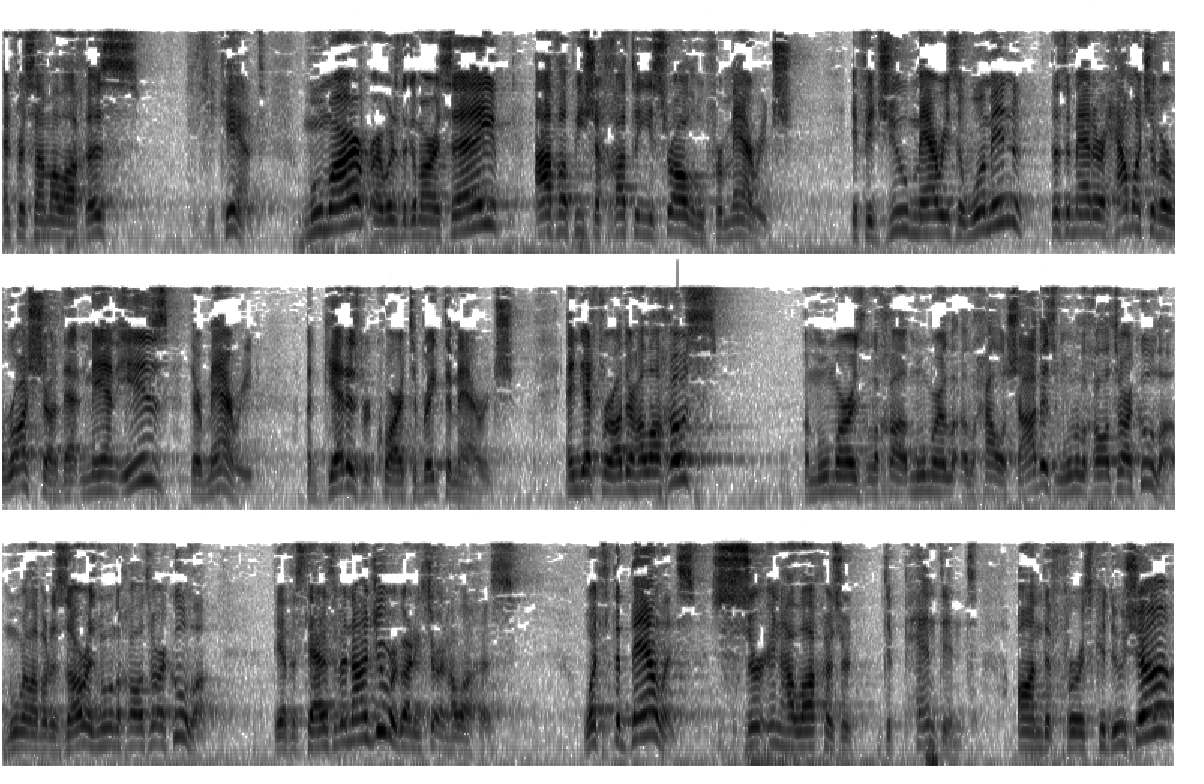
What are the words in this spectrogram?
And for some halachas, he can't. Mumar, or what does the Gemara say? Afa pishachata Yisraelhu, for marriage. If a Jew marries a woman, doesn't matter how much of a rasha that man is, they're married. A get is required to break the marriage. And yet for other halachos, a mumar is mumar l'chal Shabbos, mumar l'chal tarakula. Mumar l'avodah is mumar l'chal tarakula. They have the status of a non-Jew regarding certain halachas. What's the balance? Certain halachas are dependent on the first kedusha.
